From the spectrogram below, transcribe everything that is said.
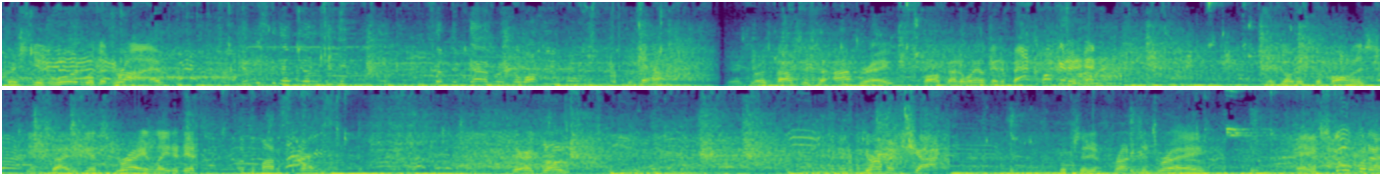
Christian Wood with a drive. Didn't we see that the other day? Except the guys were in Milwaukee uniforms. Yeah. Derrick Rose bounces to Andre. Ball got away. He'll get it back. Hook it and hit. They go to Sabonis. Inside against Dre. Laid it in. Of the modest Sabonis. Derrick Rose. McDermott shot. Whips it in front to Dre. A scoop and a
